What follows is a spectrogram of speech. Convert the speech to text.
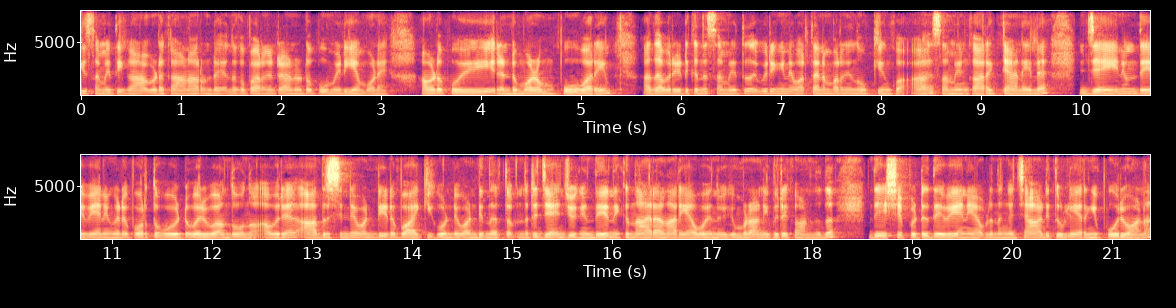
ഈ സമയത്ത് അവിടെ കാണാറുണ്ട് എന്നൊക്കെ പറഞ്ഞിട്ടാണ് കേട്ടോ പൂ മേടിക്കാൻ പോണേ. അവിടെ പോയി രണ്ട് മുഴം പൂ പറയും. അത് അവരെടുക്കുന്ന സമയത്ത് ഇവരിങ്ങനെ വർത്തമാനം പറഞ്ഞ് നോക്കി നോക്കുക ആ സമയം കറക്റ്റ് ആണെങ്കിൽ ജയനും ദേവയാനും കൂടെ പുറത്ത് പോയിട്ട് വരുവാന്ന് തോന്നുന്നു. അവർ ആദർശിന്റെ വണ്ടിയുടെ ബാക്കി കൊണ്ട് വണ്ടി നിർത്തും. എന്നിട്ട് ജയൻ ചോദിക്കും ദേ നിൽക്കുന്ന ആരാന്നറിയാവോ എന്ന് ചോദിക്കുമ്പോഴാണ് ഇവർ കാണുന്നത്. ദേഷ്യപ്പെട്ട് ദേവയാനെ അവിടെ നിന്ന് ചാടിത്തുള്ളി ഇറങ്ങി പോരുവാണ്.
